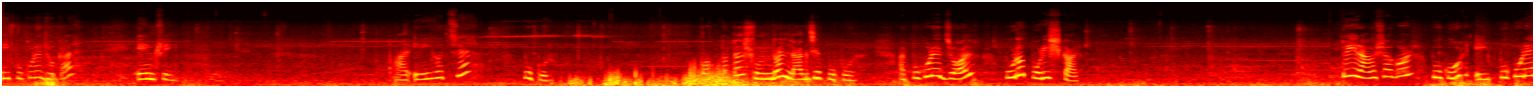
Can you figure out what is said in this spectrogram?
এই পুকুরে ঢোকার এন্ট্রি আর এই হচ্ছে পুকুর। কতটা সুন্দর লাগছে পুকুর। আর পুকুরের জল পুরো পরিষ্কার। তো এই রামসাগর পুকুর, এই পুকুরে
